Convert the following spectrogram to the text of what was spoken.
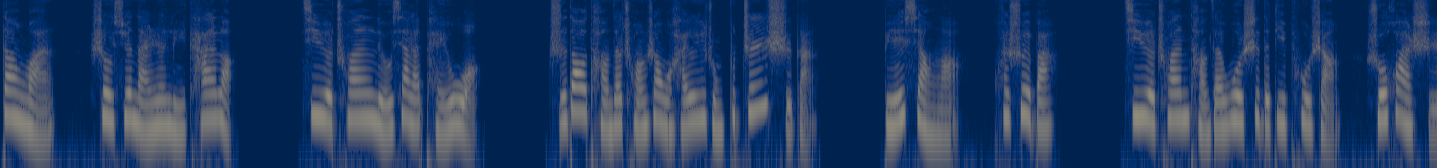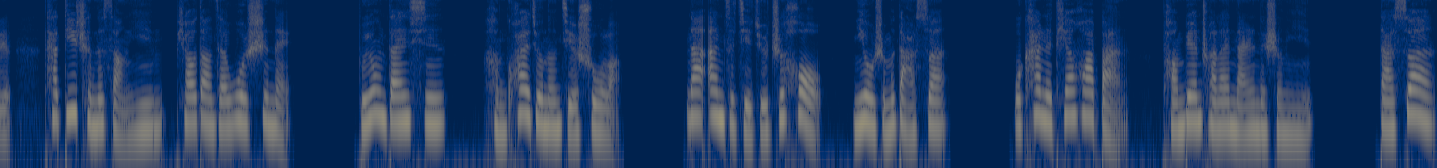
当晚，瘦削男人离开了，季月川留下来陪我，直到躺在床上，我还有一种不真实感。别想了，快睡吧。季月川躺在卧室的地铺上，说话时，他低沉的嗓音飘荡在卧室内。不用担心，很快就能结束了。那案子解决之后，你有什么打算？我看着天花板，旁边传来男人的声音：“打算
